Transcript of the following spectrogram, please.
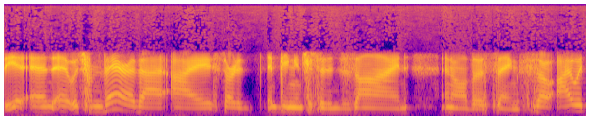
and it was from there that I started being interested in design and all those things. So I would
